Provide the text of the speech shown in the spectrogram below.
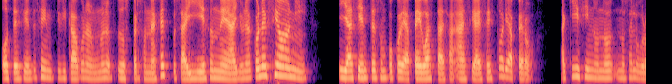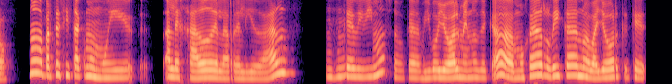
o te sientes identificado con alguno de los personajes, pues ahí es donde hay una conexión y, y ya sientes un poco de apego hasta esa, hacia esa historia. Pero aquí sí, no, no, no se logró. No, aparte sí está como muy alejado de la realidad que vivimos, o que vivo yo al menos, de que, ah, mujer rica, Nueva York, que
